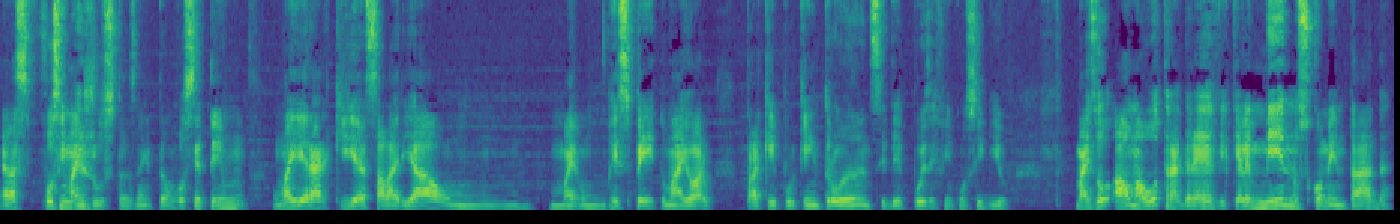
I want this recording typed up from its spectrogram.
elas fossem mais justas. Né? Então você tem um, uma hierarquia salarial, um, um, respeito maior para quem, por quem entrou antes e depois, enfim, conseguiu. Mas há uma outra greve que ela é menos comentada,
